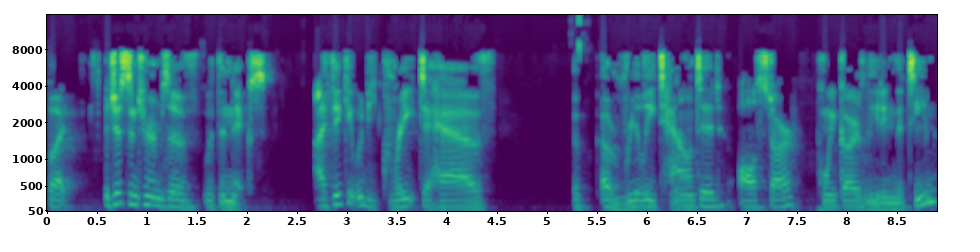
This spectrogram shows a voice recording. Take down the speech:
but just in terms of with the Knicks, I think it would be great to have a, a really talented all star point guard leading the team.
